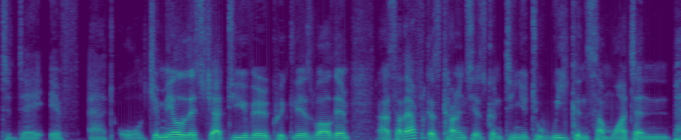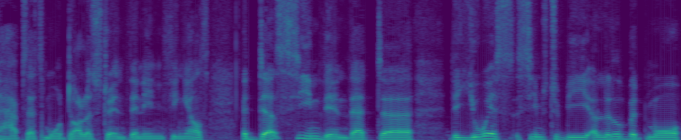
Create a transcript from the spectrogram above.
today, if at all. Jameel, let's chat to you very quickly as well then. Uh, South Africa's currency has continued to weaken somewhat, and perhaps that's more dollar strength than anything else. It does seem then that uh, the US seems to be a little bit more,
